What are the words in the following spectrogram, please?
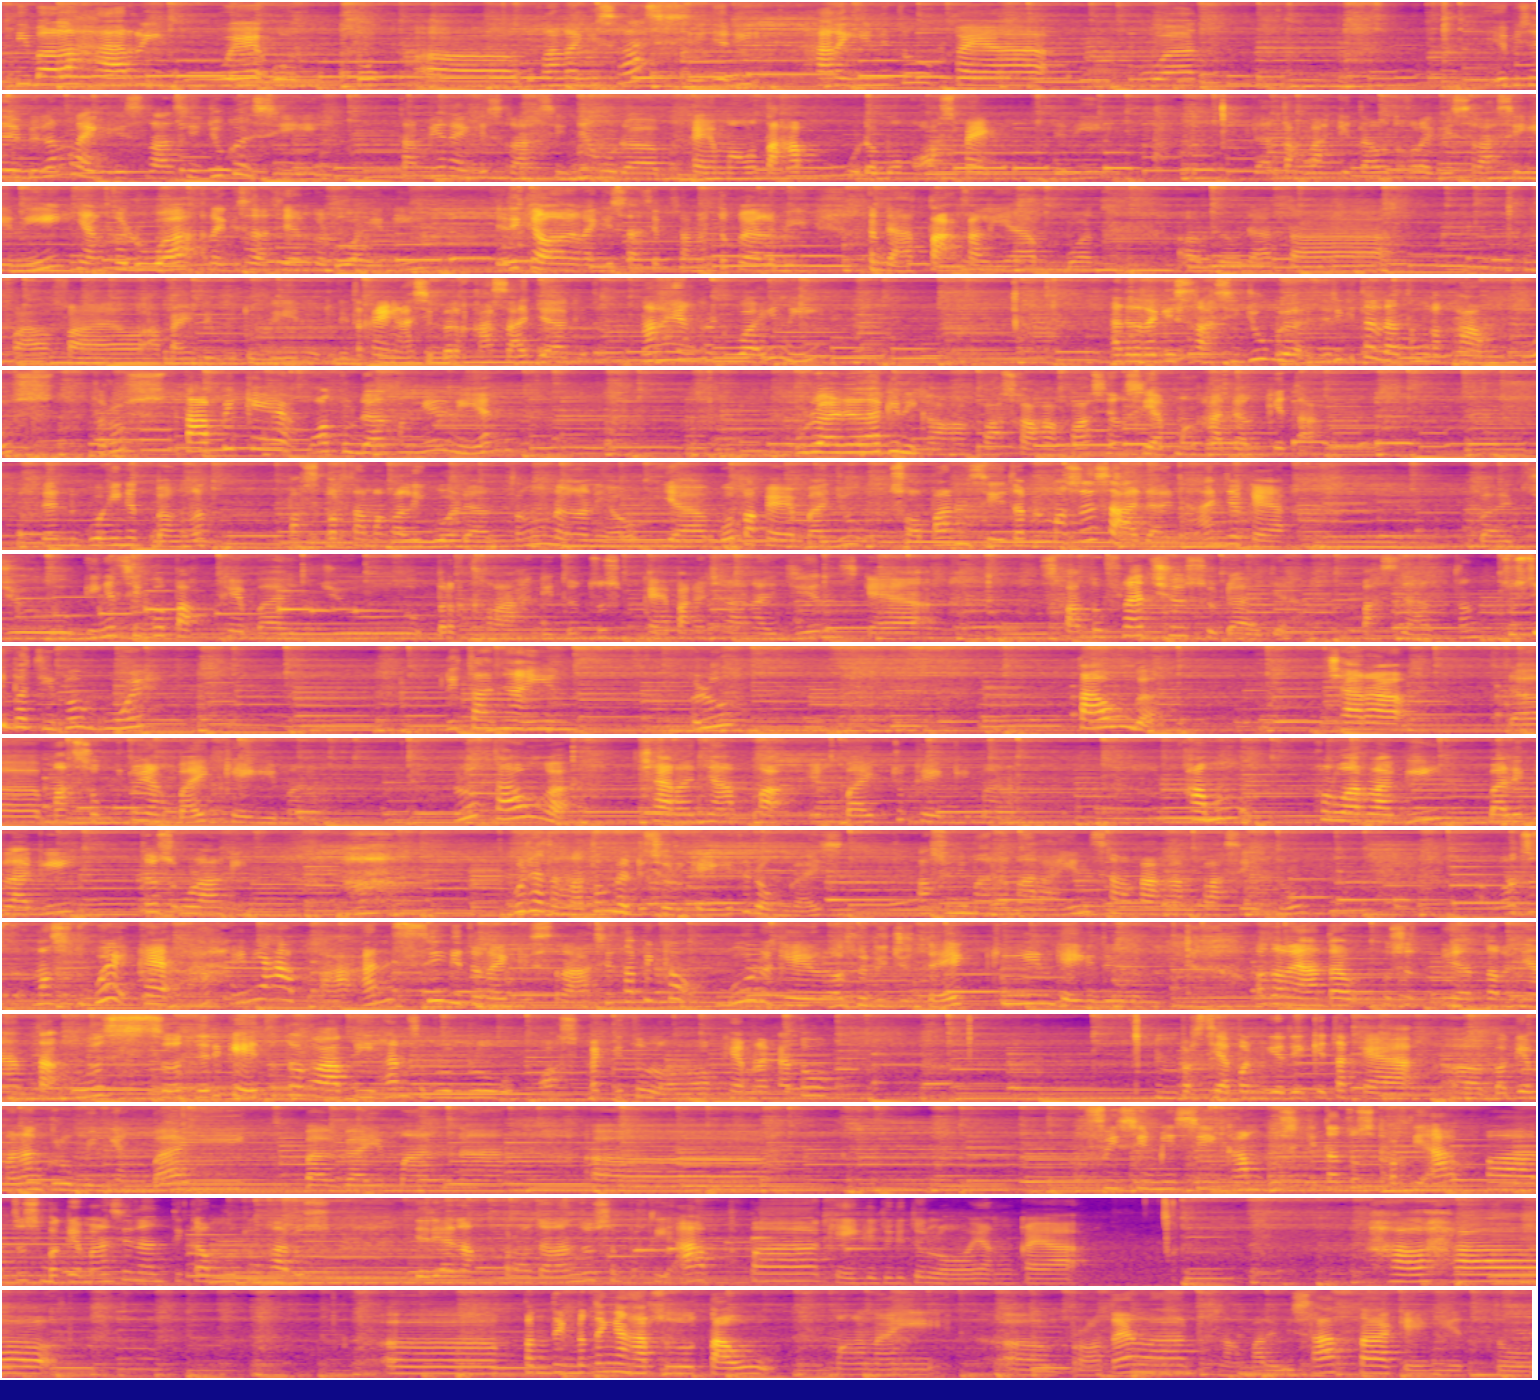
tibalah hari gue untuk eh, bukan registrasi sih. Jadi hari ini tuh kayak buat ya bisa dibilang registrasi juga sih. Tapi registrasinya udah kayak mau tahap udah mau ke ospek. Jadi datanglah kita untuk registrasi ini. Yang kedua registrasi yang kedua ini. Jadi kalau registrasi pertama itu kayak lebih ke data kali ya buat uh, biodata file-file apa yang dibutuhin untuk kita kayak ngasih berkas aja gitu. Nah yang kedua ini ada registrasi juga. Jadi kita datang ke kampus terus tapi kayak waktu datangnya nih ya udah ada lagi nih kakak kelas kakak kelas yang siap menghadang kita. Dan gue inget banget pas pertama kali gue datang dengan ya ya gue pakai baju sopan sih. Tapi maksudnya seadanya aja kayak baju inget sih gue pakai baju berkerah gitu. Terus kayak pakai celana jeans kayak sepatu flat shoes sudah aja. Pas datang terus tiba-tiba gue ditanyain lu tahu nggak cara eh, masuk tuh yang baik kayak gimana? Lu tahu nggak cara nyapa yang baik tuh kayak gimana? Kamu keluar lagi balik lagi terus ulangi. Hah? Gue datang datang udah disuruh kayak gitu dong guys. Langsung dimarah-marahin sama kakak kelas itu. Maksud, maksud gue kayak ah ini apaan sih? Gitu registrasi. Tapi kok gue udah kayak langsung dijutekin kayak gitu gitu oh ternyata usut ya ternyata usut. Jadi kayak itu tuh latihan sebelum lu ospek itu loh. Kayak mereka tuh mempersiapkan diri kita kayak eh, bagaimana grooming yang baik, bagaimana eh, visi misi kampus kita tuh seperti apa, terus bagaimana sih nanti kamu tuh harus jadi anak perhotelan tuh seperti apa, kayak gitu-gitu loh yang kayak hal-hal eh, penting-penting yang harus lu tahu mengenai eh, perhotelan, tentang pariwisata kayak gitu.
